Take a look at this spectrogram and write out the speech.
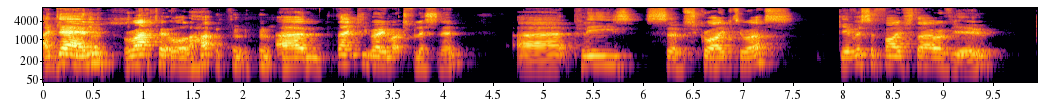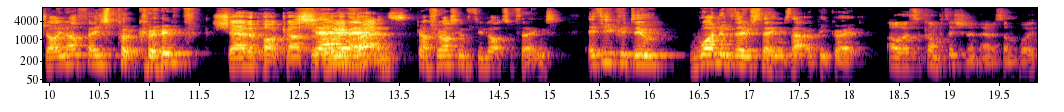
again wrap it all up. Um, thank you very much for listening. Uh, please subscribe to us. Give us a five star review. Join our Facebook group. Share the podcast with all your it. friends. Gosh, we're asking to do lots of things. If you could do one of those things, that would be great. Oh, there's a competition in there at some point.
